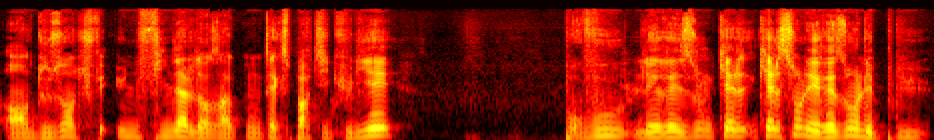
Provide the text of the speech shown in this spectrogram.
en 12 ans, tu fais une finale dans un contexte particulier. Pour vous, les raisons, quelles, sont les raisons les plus,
